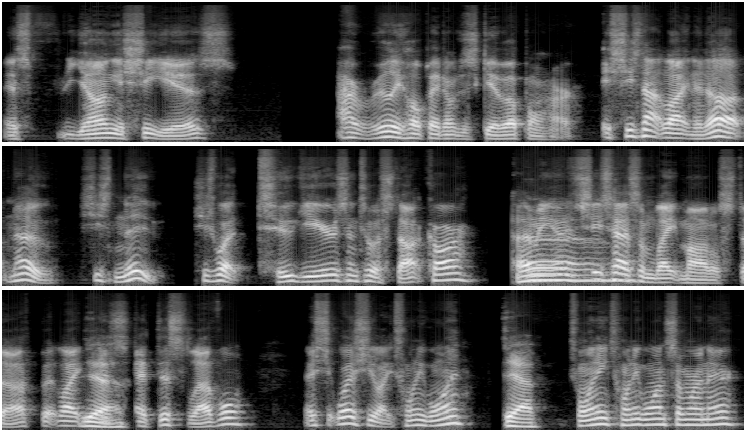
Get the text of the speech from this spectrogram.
as young as she is, I really hope they don't just give up on her. If she's not lighting it up, no, she's new. She's what, two years into a stock car? I mean, uh, she's Um, had some late model stuff, but like Yeah. at this level, is she, what is she like 21? yeah, 20, 21, somewhere in there.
